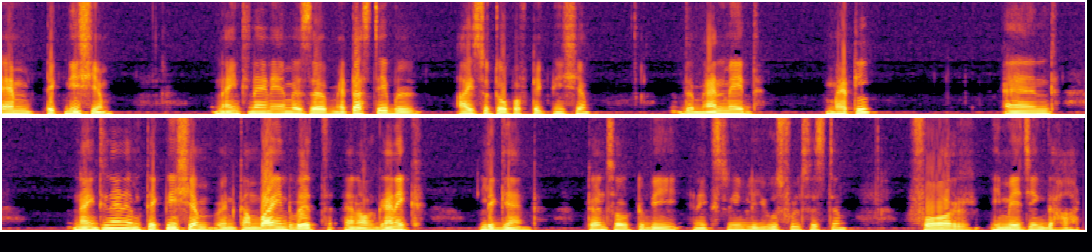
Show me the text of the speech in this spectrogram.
M technetium. 99 M is a metastable isotope of technetium, the man made metal and 99 M technetium when combined with an organic ligand turns out to be an extremely useful system for imaging the heart.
